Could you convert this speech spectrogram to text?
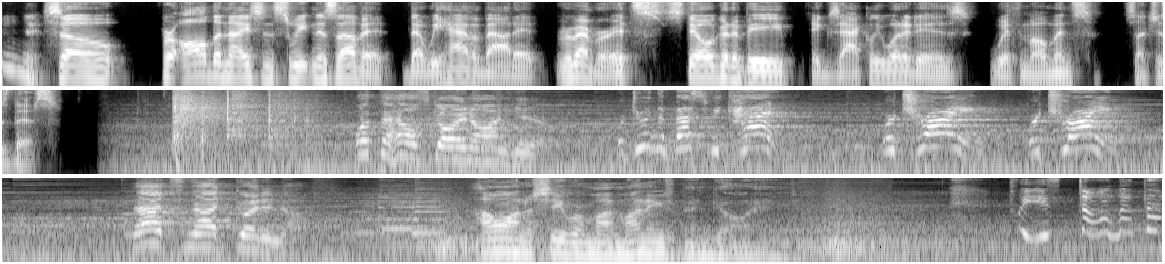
Hmm. so for all the nice and sweetness of it that we have about it, remember it's still going to be exactly what it is with moments such as this. What the hell's going on here? We're doing the best we can. We're trying. We're trying. That's not good enough. I want to see where my money's been going. Please don't let them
